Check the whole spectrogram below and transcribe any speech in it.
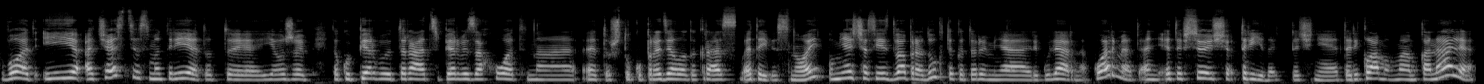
Вот, и отчасти, смотри, тут э, я уже такую первую итерацию, первый заход на эту штуку проделала как раз этой весной. У меня сейчас есть два продукта, которые меня регулярно кормят. Они, это все еще три, точнее. Это реклама в моем канале.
